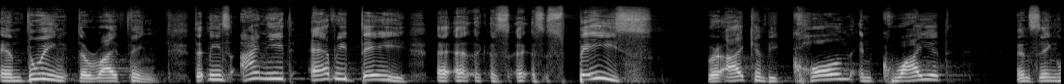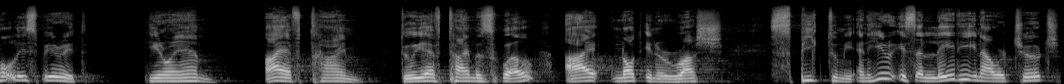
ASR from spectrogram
and doing the right thing. That means I need every day a, a, a, a space where I can be calm and quiet and saying, Holy Spirit, here I am. I have time. Do you have time as well? I not in a rush. Speak to me. And here is a lady in our church.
